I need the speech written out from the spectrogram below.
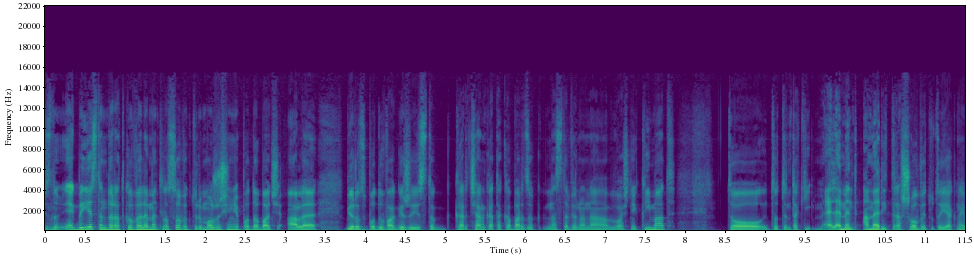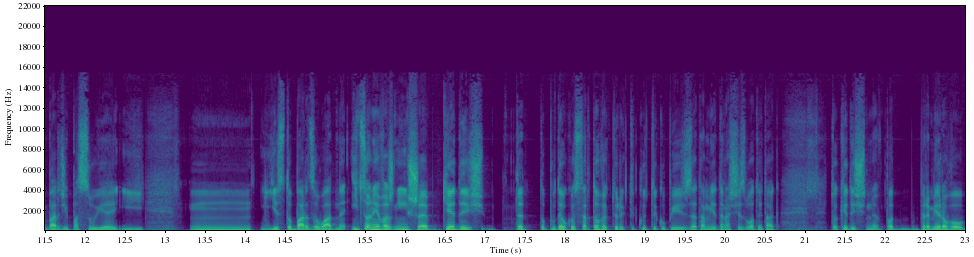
Więc no, jakby jest ten dodatkowy element losowy, który może się nie podobać, ale biorąc pod uwagę, że jest to karcianka taka bardzo nastawiona na właśnie klimat, to, to ten taki element ameritraszowy tutaj jak najbardziej pasuje i, mm, i jest to bardzo ładne. I co najważniejsze, kiedyś te, to pudełko startowe, które ty, ty kupiłeś za tam 11 zł, tak? To kiedyś no, premierowo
